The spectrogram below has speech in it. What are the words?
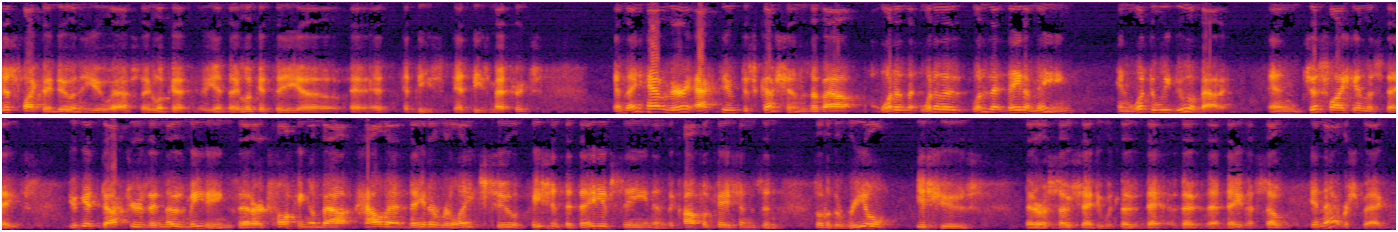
just like they do in the U.S. They look at they look at the uh, at, at these at these metrics, and they have very active discussions about what does what the, what does that data mean, and what do we do about it. And just like in the states, you get doctors in those meetings that are talking about how that data relates to a patient that they have seen and the complications and sort of the real issues that are associated with those da- that data. So in that respect,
